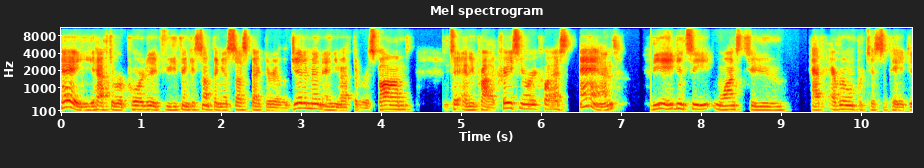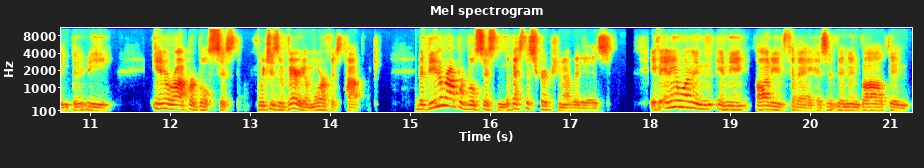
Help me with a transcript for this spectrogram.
hey, you have to report it if you think it's something is suspect or illegitimate, and you have to respond to any product tracing request. And the agency wants to have everyone participate in the interoperable system, which is a very amorphous topic. But the interoperable system, the best description of it is if anyone in, in the audience today has been involved in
